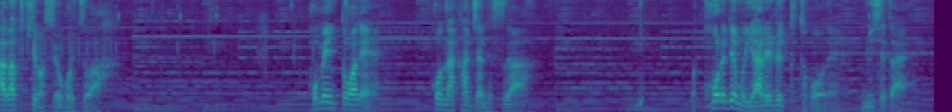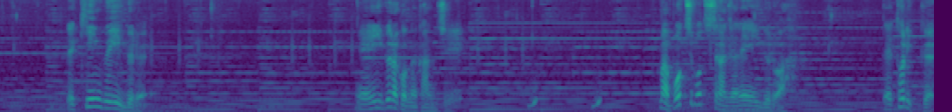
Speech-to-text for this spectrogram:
上がってきてますよ、こいつは。コメントはね、こんな感じなんですが、これでもやれるってとこをね、見せたい。で、キングイーグル。えイーグルはこんな感じ。まあ、ぼちぼちって感じだね、イーグルは。で、トリック。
